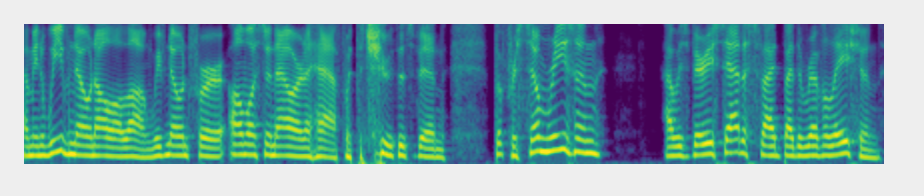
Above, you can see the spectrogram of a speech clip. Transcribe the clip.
I mean, we've known all along. We've known for almost an hour and a half what the truth has been. But for some reason, I was very satisfied by the revelation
